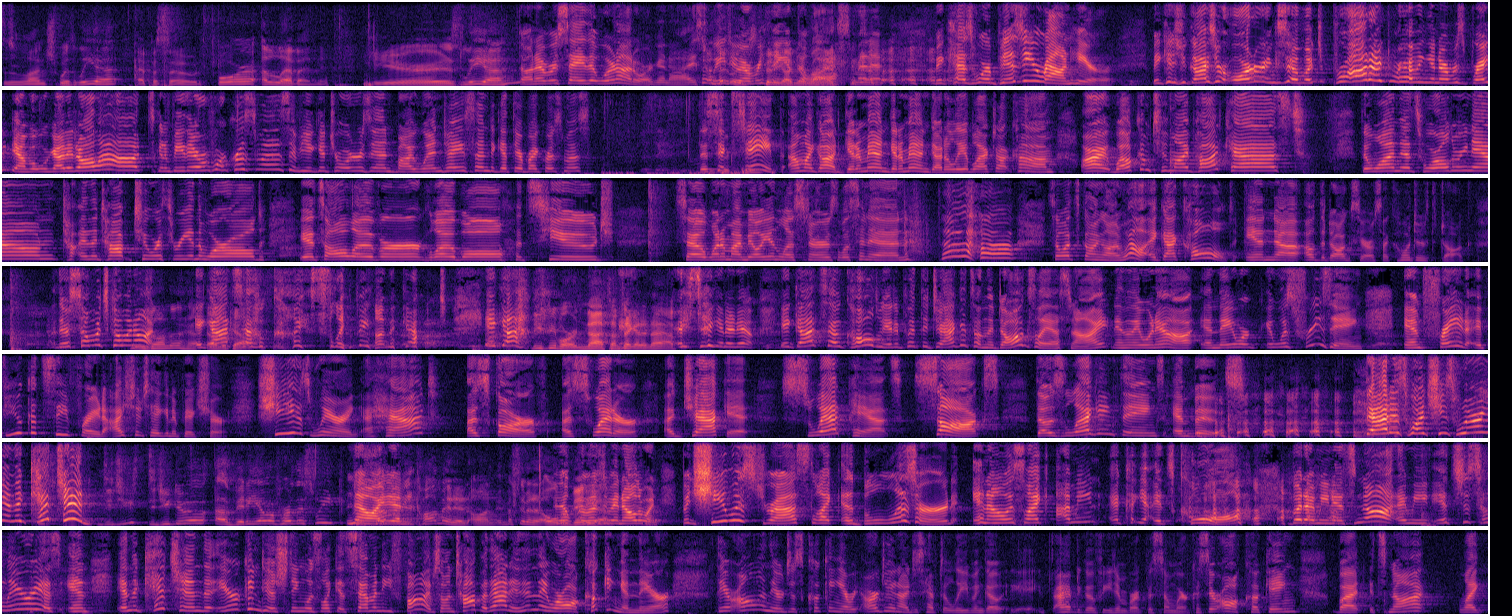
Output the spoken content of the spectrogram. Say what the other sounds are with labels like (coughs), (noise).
Lunch with Leah, episode 411. Here's Leah. Don't ever say that we're not organized. We (laughs) do everything at the last minute because we're busy around here. Because you guys are ordering so much product, we're having a nervous breakdown, but we got it all out. It's going to be there before Christmas. If you get your orders in by when, Jason, to get there by Christmas? The 16th. Oh my God, get them in, get them in. Go to leahblack.com. All right, welcome to my podcast. The one that's world renowned, in the top two or three in the world. It's all over, global, it's huge. So, one of my million listeners, listen in. (laughs) so, what's going on? Well, it got cold in, uh, oh, the dog's here. I was like, oh, there's the dog. There's so much going on. on the it got so (laughs) sleeping on the couch. It got These people are nuts. I'm taking a nap. (laughs) He's taking a nap. It got so cold. We had to put the jackets on the dogs last night, and they went out, and they were. It was freezing. And Freda, if you could see Freda, I should have taken a picture. She is wearing a hat, a scarf, a sweater, a jacket, sweatpants, socks. Those legging things and boots. that is what she's wearing in the kitchen. Did you did you do a, a video of her this week? No, I didn't. commented on it must have been an older video. It must have been an older one. But she was dressed like a blizzard, and I was like, I mean, it, yeah, it's cool, (laughs) but I mean, it's not. I mean, it's just hilarious. And in the kitchen, the air conditioning was like at 75. So on top of that, and then they were all cooking in there. They're all in there just cooking. Every RJ and I just have to leave and go. I have to go feed him breakfast somewhere because they're all cooking, but it's not like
